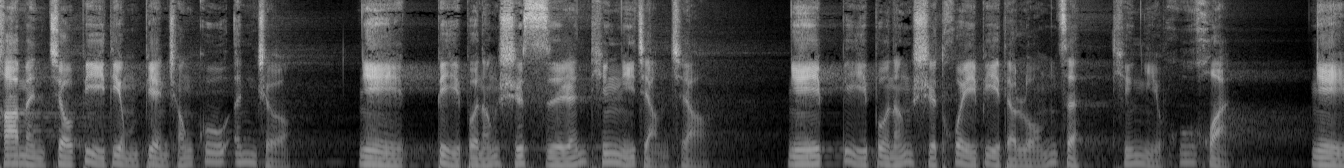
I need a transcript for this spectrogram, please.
他们就必定变成孤恩者。你必不能使死人听你讲教，你必不能使退避的聋子听你呼唤，你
